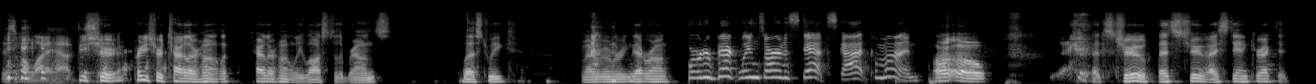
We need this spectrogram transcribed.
Is all I have. pretty sure. Pretty sure Tyler Huntley, Tyler Huntley lost to the Browns last week. Am I remembering that wrong? Quarterback wins aren't a stat, Scott. Come on. Uh oh. That's true. That's true. I stand corrected.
